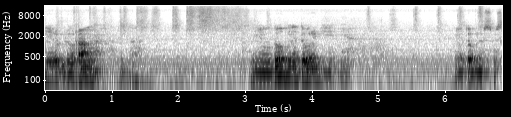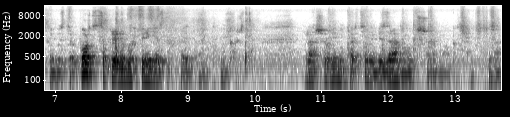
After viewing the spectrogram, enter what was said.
Не люблю рамы. Да. Неудобны, дорогие и неудобны в смысле быстро портятся при любых переездах. Поэтому, мне кажется, в наше время картина без рамы лучше намного, чем раме.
